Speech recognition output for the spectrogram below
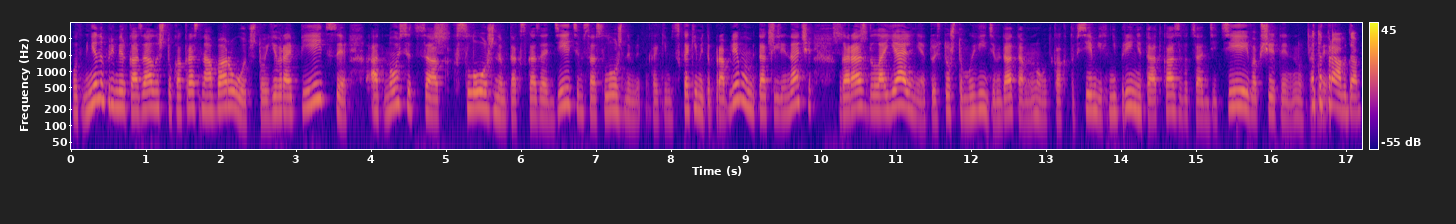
вот мне, например, казалось, что как раз наоборот, что европейцы относятся к сложным, так сказать, детям со сложными какими с какими-то проблемами, так или иначе, гораздо лояльнее. То есть то, что мы видим, да, там, ну, вот как-то в семьях не принято отказываться от детей, вообще это, ну, там, это правда.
